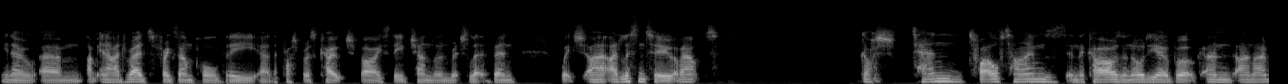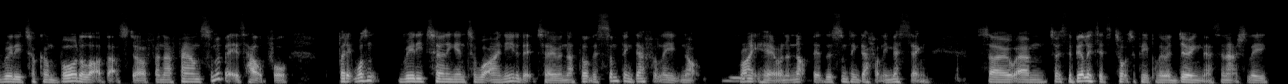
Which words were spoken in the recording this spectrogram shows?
you know, um, I mean, I'd read, for example, the uh, the Prosperous Coach by Steve Chandler and Rich Litvin, which I, I'd listened to about, gosh, 10, 12 times in the car as an audio book, and and I really took on board a lot of that stuff, and I found some of it is helpful, but it wasn't really turning into what I needed it to, and I thought there's something definitely not Mm. right here, and not there's something definitely missing. So um, so it's the ability to talk to people who are doing this and actually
